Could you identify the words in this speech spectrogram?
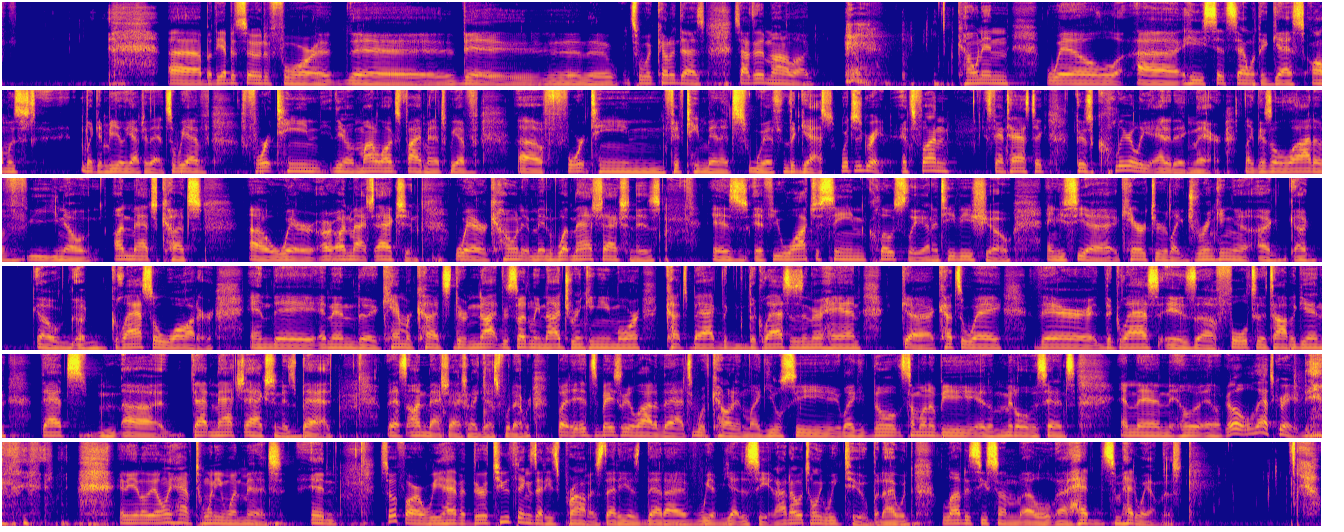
Uh, but the episode for the, the the the so what Conan does so after the monologue Conan will uh, he sits down with the guests almost like immediately after that. So we have 14, you know, monologues, five minutes. We have uh, 14, 15 minutes with the guests, which is great. It's fun. It's fantastic. There's clearly editing there. Like there's a lot of, you know, unmatched cuts uh, where or unmatched action where Conan and what matched action is is if you watch a scene closely on a TV show and you see a character like drinking a, a, a a, a, glass of water and they and then the camera cuts. They're not they're suddenly not drinking anymore. Cuts back. The, the glass is in their hand uh, cuts away. There the glass is uh, full to the top again. That's uh, that matched action is bad. That's unmatched action i guess whatever. But it's basically a lot of that with conan. Like you'll see like they'll someone will be in the middle of a sentence and then he'll, and he'll go oh well, that's great. And you know they only have 21 minutes and so far we haven't. There are two things that he's promised that he is that I've we have yet to see. And I know it's only week two, but I would love to see some uh, head some headway on this.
